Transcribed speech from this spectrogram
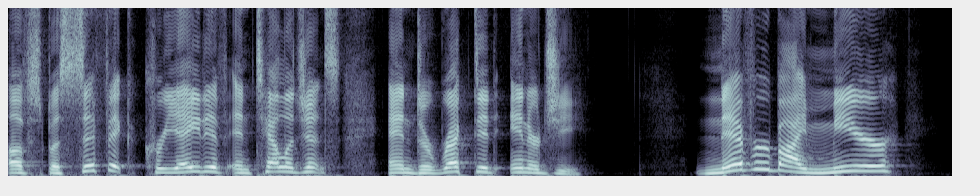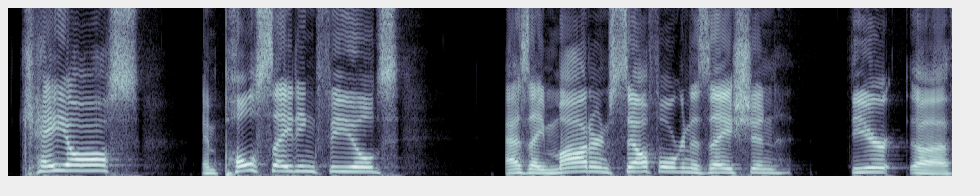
of specific creative intelligence and directed energy, never by mere chaos and pulsating fields as a modern self organization theor, uh,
